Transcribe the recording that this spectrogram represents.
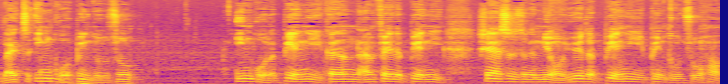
来自英国病毒株。英国的变异跟南非的变异，现在是这个纽约的变异病毒株哈，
